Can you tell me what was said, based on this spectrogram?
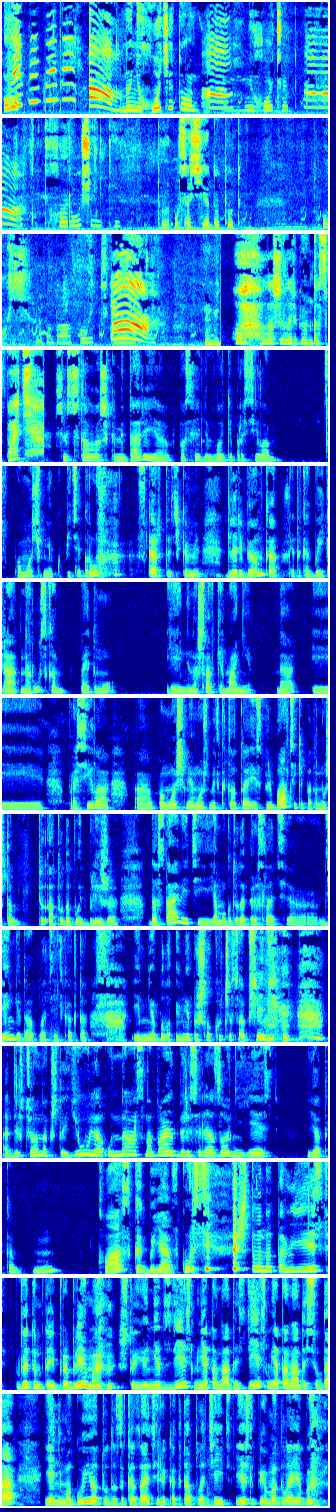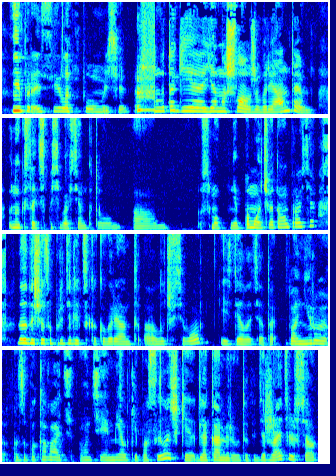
О, ну не хочет он. Не хочет. Какой хорошенький. То- У соседа тут. Ой. Ой, Ох, уложила ребенка спать. Сейчас читала ваши комментарии. Я в последнем влоге просила помочь мне купить игру с карточками для ребенка. Это как бы игра на русском, поэтому я ее не нашла в Германии, да, и просила а, помочь мне, может быть, кто-то из Прибалтики, потому что ту- оттуда будет ближе доставить, и я могу туда переслать э, деньги, да, платить как-то. И мне было, и мне пришло куча сообщений от девчонок, что Юля, у нас на Вайлдберрис или Озоне есть. Я такая, «М, класс, как бы я в курсе, что она там есть. В этом-то и проблема, что ее нет здесь. Мне-то надо здесь, мне-то надо сюда. Я не могу ее оттуда заказать или как-то оплатить. Если бы я могла, я бы не просила помощи. Ну, в итоге я нашла уже варианты. Ну и, кстати, спасибо всем, кто а, смог мне помочь в этом вопросе. Надо сейчас определиться, какой вариант а, лучше всего и сделать это. Планирую запаковать вон те мелкие посылочки для камеры, вот этот держатель, все,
